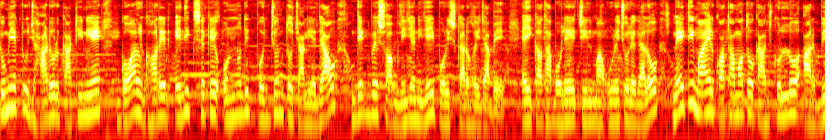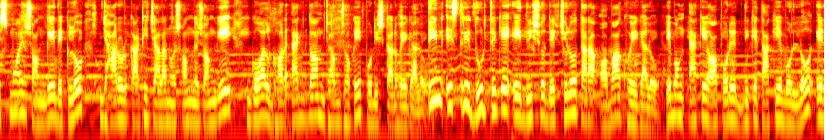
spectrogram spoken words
তুমি একটু ঝাড়ুর কাঠি নিয়ে গোয়াল ঘরের এদিক থেকে অন্যদিক পর্যন্ত চালিয়ে যাও, দেখবে সব নিজে নিজেই পরিষ্কার হয়ে যাবে। এই কথা বলে চিলমা উড়ে চলে গেল। মেয়েটি মায়ের কথা মতো কাজ করল আর বিস্ময়ের সঙ্গে দেখল ঝাড়ুর কাঠি চালানোর সঙ্গে সঙ্গে গোয়াল ঘর একদম ঝকঝকে পরিষ্কার হয়ে গেল। তিন স্ত্রী দূর থেকে এই দৃশ্য দেখছিল, তারা অবাক হয়ে গেল এবং একে অপরের দিকে তাকিয়ে বলল, এর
